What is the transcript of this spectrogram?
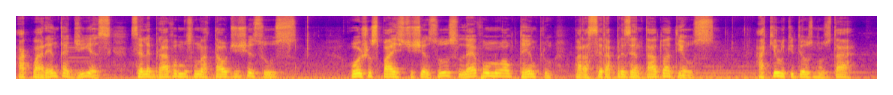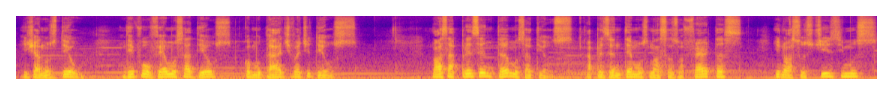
há 40 dias celebrávamos o Natal de Jesus. Hoje os pais de Jesus levam-no ao templo para ser apresentado a Deus. Aquilo que Deus nos dá e já nos deu, devolvemos a Deus como dádiva de Deus. Nós apresentamos a Deus, apresentemos nossas ofertas e nossos dízimos,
